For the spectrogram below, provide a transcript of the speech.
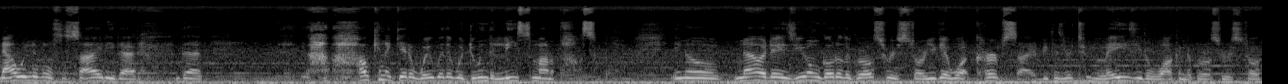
now we live in a society that that how can I get away with it? We're doing the least amount of possible. You know, nowadays you don't go to the grocery store, you get what curbside because you're too lazy to walk in the grocery store.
